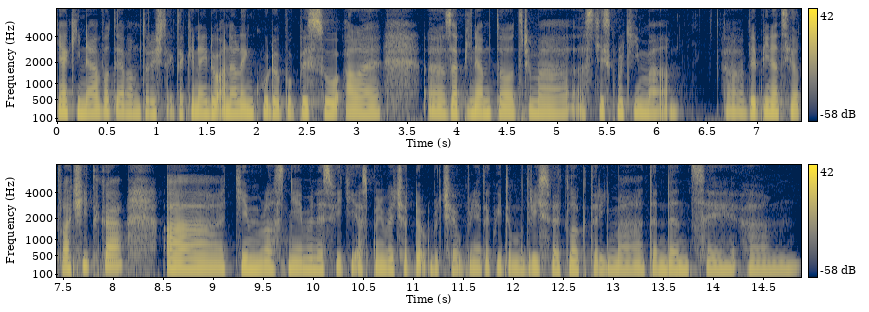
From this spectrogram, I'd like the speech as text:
nějaký návod, já vám to když tak taky najdu a na linku do popisu, ale uh, zapínám to třema stisknutíma vypínacího tlačítka a tím vlastně mi nesvítí aspoň večer do obličeje úplně takový to modrý světlo, který má tendenci um,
